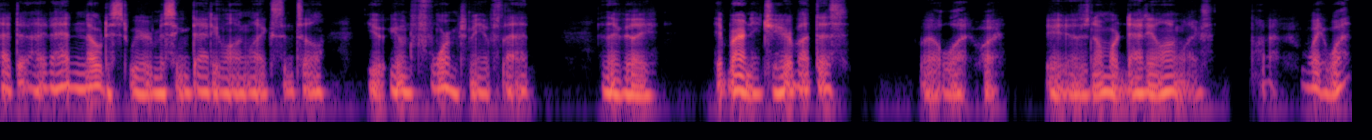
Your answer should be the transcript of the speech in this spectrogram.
I, I hadn't noticed we were missing daddy long legs until you you informed me of that, and they'd be like, "Hey Barney, did you hear about this?" Well, what? What? There's no more daddy long legs. Wait, what?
